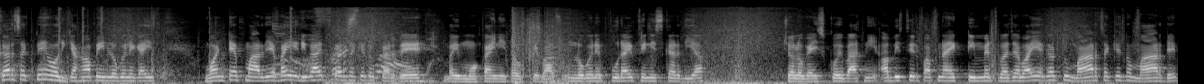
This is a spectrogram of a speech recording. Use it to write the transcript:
कर सकते हैं और यहाँ पे इन लोगों ने गई वन टैप मार दिया। भाई रिवाइव कर सके तो कर दे। भाई मौका ही नहीं था उसके पास। उन लोगों ने पूरा ही फिनिश कर दिया। चलो गाइस कोई बात नहीं। अभी सिर्फ़ अपना एक टीम टीममेट बचा। भाई, अगर तू मार सके तो मार दे।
